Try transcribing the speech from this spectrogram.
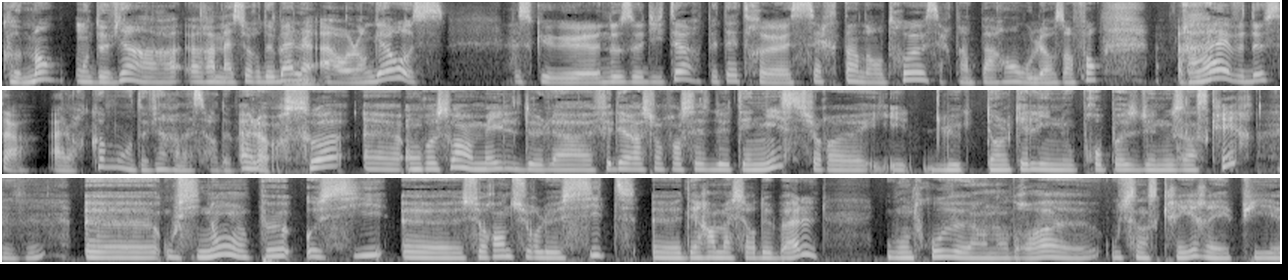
comment on devient un ra- ramasseur de balles à Roland Garros? Parce que euh, nos auditeurs, peut-être euh, certains d'entre eux, certains parents ou leurs enfants, rêvent de ça. Alors, comment on devient ramasseur de balles Alors, soit euh, on reçoit un mail de la Fédération française de tennis sur, euh, il- le- dans lequel ils nous proposent de nous inscrire, Euh, ou sinon on peut aussi se rendre sur le site des ramasseurs de balles où on trouve un endroit où s'inscrire et puis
